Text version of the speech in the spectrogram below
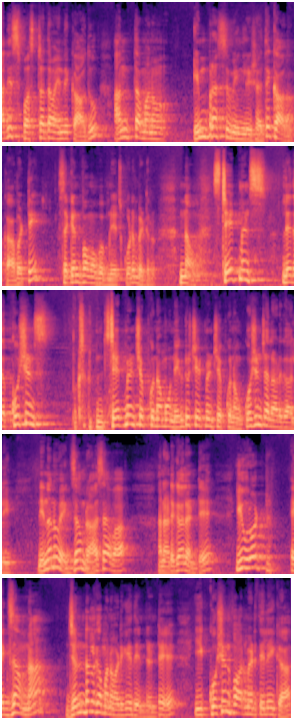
అది స్పష్టతమైంది కాదు. అంత మనం ఇంప్రెసివ్ ఇంగ్లీష్ అయితే కాదు. కాబట్టి సెకండ్ ఫామ్ ఆఫ్ వర్బ్ నేర్చుకోవడం బెటర్. నౌ స్టేట్మెంట్స్ లేదా క్వశ్చన్స్ స్టేట్మెంట్ చెప్పుకున్నాము నెగిటివ్ స్టేట్మెంట్ చెప్పుకున్నాము క్వశ్చన్స్ ఎలా అడగాలి? నిన్న నువ్వు ఎగ్జామ్ రాసావా అని అడగాలంటే యూ రోట్ ఎగ్జామ్నా జనరల్గా మనం అడిగేది ఏంటంటే ఈ క్వశ్చన్ ఫార్మాట్ తెలియక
